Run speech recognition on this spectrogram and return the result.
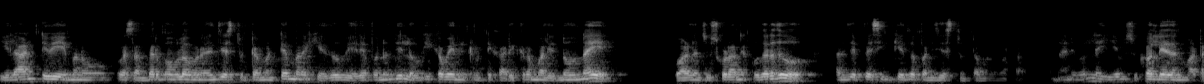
ఇలాంటివి మనం ఒక సందర్భంలో మనం ఏం చేస్తుంటామంటే మనకి ఏదో వేరే పని ఉంది లౌకికమైనటువంటి కార్యక్రమాలు ఎన్నో ఉన్నాయి. వాళ్ళని చూసుకోవడానికి కుదరదు. అని చెప్పేసి ఇంకేదో పని చేస్తుంటాం అనమాట దానివల్ల ఏం సుఖం లేదనమాట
